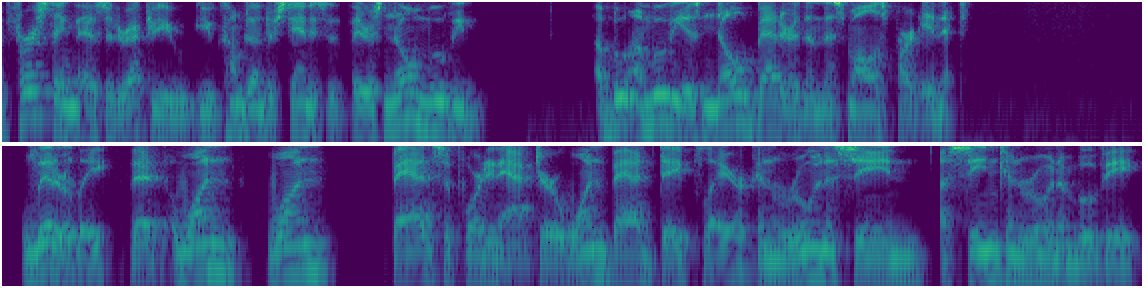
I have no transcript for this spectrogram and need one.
the first thing as a director you you come to understand is that there's no movie a, a movie is no better than the smallest part in it literally that one one bad supporting actor, one bad day player can ruin a scene. A scene can ruin a movie.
